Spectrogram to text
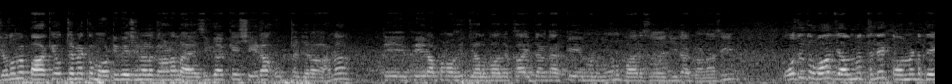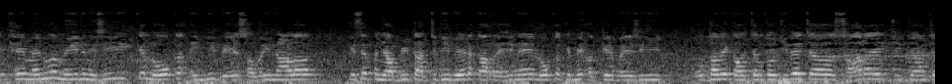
ਜਦੋਂ ਮੈਂ ਪਾ ਕੇ ਉੱਥੇ ਮੈਂ ਇੱਕ ਮੋਟੀਵੇਸ਼ਨਲ ਗਾਣਾ ਲਾਇਆ ਸੀਗਾ ਕਿ ਸ਼ੇਰਾ ਉੱਠ ਜਰਾ, ਹਨਾ? ਤੇ ਫਿਰ ਆਪਣਾ ਉਹੀ ਜਲਵਾ ਦਿਖਾ ਇਦਾਂ ਕਰਕੇ ਮਨਮੋਹਨ ਬਾਰਸ ਜੀ ਦਾ ਗਾਣਾ ਸੀ। ਉਹਦੇ ਤੋਂ ਬਾਅਦ ਜਦ ਮੈਂ ਥੱਲੇ ਕਮੈਂਟ ਦੇਖੇ, ਮੈਨੂੰ ਉਮੀਦ ਨਹੀਂ ਸੀ ਕਿ ਲੋਕ ਇੰਨੀ ਬੇਸਬਰੀ ਨਾਲ ਕਿਸੇ ਪੰਜਾਬੀ ਟੱਚ ਦੀ ਵੇਟ ਕਰ ਰਹੇ ਨੇ, ਲੋਕ ਕਿਵੇਂ ਅੱਕੇ ਪਏ ਸੀ। ਉਦਾਂ ਦੇ ਕਲਚਰ ਤੋਂ ਜਿਹਦੇ ਚ ਸਾਰਾ ਇਹ ਚੀਜ਼ਾਂ ਚ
